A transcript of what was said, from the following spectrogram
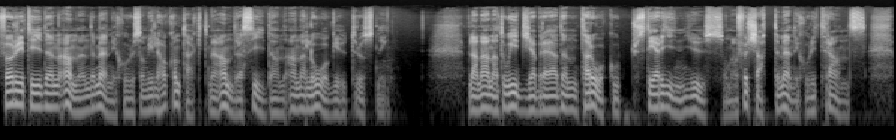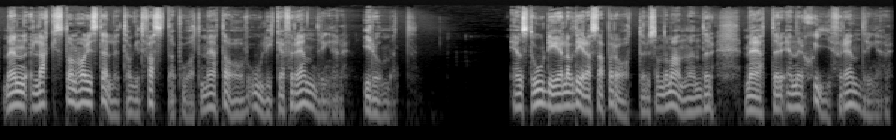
Förr i tiden använde människor som ville ha kontakt med andra sidan analog utrustning. Bland annat ouija-bräden, tarotkort, stearinljus och man försatte människor i trans. Men LaxTon har istället tagit fasta på att mäta av olika förändringar i rummet. En stor del av deras apparater som de använder mäter energiförändringar.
